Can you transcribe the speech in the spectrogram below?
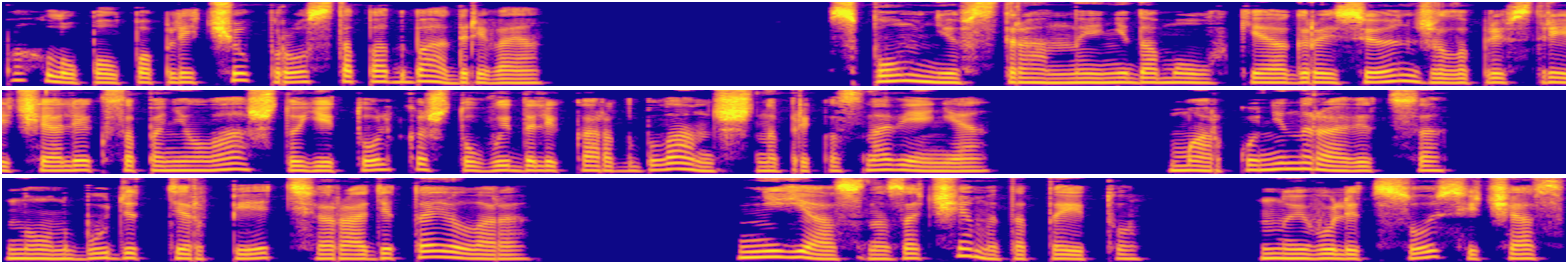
Похлопал по плечу, просто подбадривая. Вспомнив странные недомолвки и агрессию Энджела при встрече, Алекса поняла, что ей только что выдали карт-бланш на прикосновение. Марку не нравится, но он будет терпеть ради Тейлора. Неясно, зачем это Тейту, но его лицо сейчас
